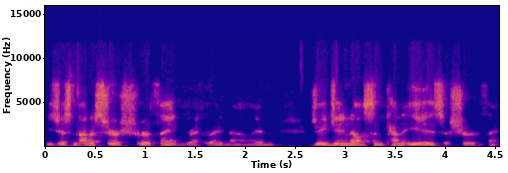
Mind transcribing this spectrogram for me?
he's just not a sure sure thing right right now. And JJ Nelson kind of is a sure thing.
